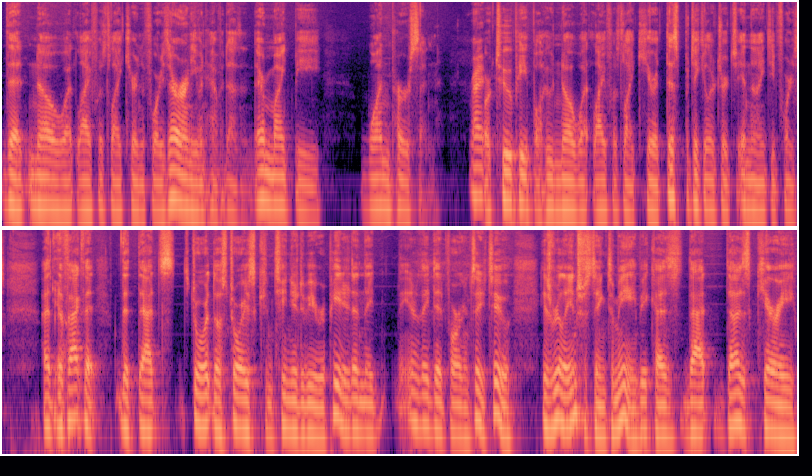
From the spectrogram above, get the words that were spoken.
that know what life was like here in the 40s. There aren't even half a dozen. There might be one person Right. or two people who know what life was like here at this particular church in the 1940s. Uh, The fact that that that story, those stories continue to be repeated, and they you know they did for Oregon City too, is really interesting to me because that does carry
